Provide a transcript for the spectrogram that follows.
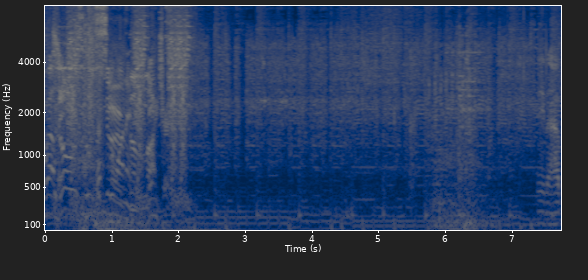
Well then, those who let's go serve on an the light. adventure. นี่นะครับ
